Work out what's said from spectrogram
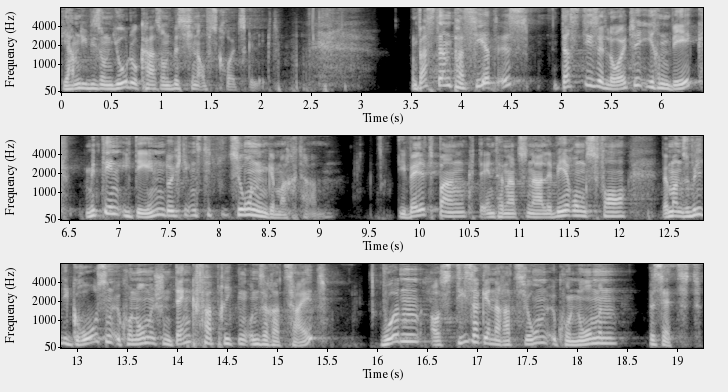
Die haben die wie so ein Jodoka so ein bisschen aufs Kreuz gelegt. Und was dann passiert ist, dass diese Leute ihren Weg mit den Ideen durch die Institutionen gemacht haben. Die Weltbank, der Internationale Währungsfonds, wenn man so will, die großen ökonomischen Denkfabriken unserer Zeit wurden aus dieser Generation Ökonomen besetzt.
